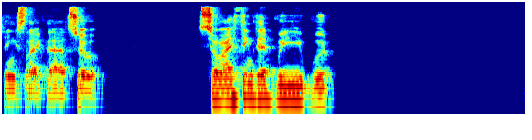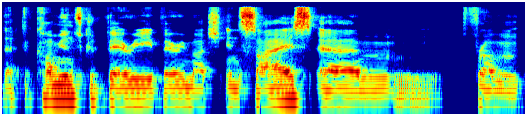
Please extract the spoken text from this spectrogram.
things like that. So, so I think that we would that the communes could vary very much in size um, from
